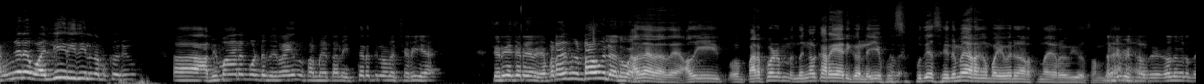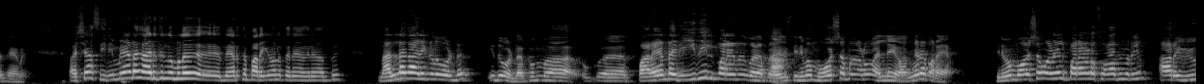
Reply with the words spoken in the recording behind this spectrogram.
അങ്ങനെ വലിയ രീതിയിൽ നമുക്കൊരു അഭിമാനം കൊണ്ട് നിറയുന്ന സമയത്താണ് ഇത്തരത്തിലുള്ള ചെറിയ ചെറിയ ചെറിയ ഉണ്ടാവില്ല അതുപോലെ. അതെ അതെ അതെ. അത് ഈ പലപ്പോഴും നിങ്ങൾക്കറിയായിരിക്കുമല്ലോ ഈ പുതിയ സിനിമ ഇറങ്ങുമ്പോൾ ഇവർ നടത്തുന്ന റിവ്യൂ സംവിധാനം അതെ, അതുപോലെ തന്നെയാണ്. പക്ഷെ ആ സിനിമയുടെ കാര്യത്തിൽ നമ്മൾ നേരത്തെ പറഞ്ഞ പോലെ തന്നെ അതിനകത്ത് നല്ല കാര്യങ്ങളും ഉണ്ട് ഇതുമുണ്ട് അപ്പം പറയേണ്ട രീതിയിൽ പറയുന്നത് കുഴപ്പമില്ല. ഒരു സിനിമ മോശമാണോ അല്ലയോ? അങ്ങനെ പറയാം. സിനിമ മോശമാണെങ്കിൽ പറയാനുള്ള സ്വാതന്ത്ര്യം ആ റിവ്യൂ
